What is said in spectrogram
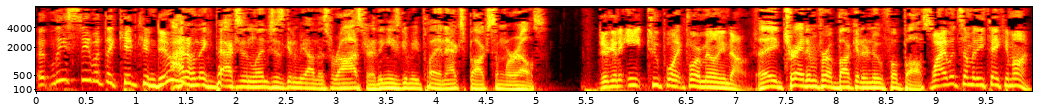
at least see what the kid can do. I don't think Paxton Lynch is going to be on this roster. I think he's going to be playing Xbox somewhere else. They're going to eat $2.4 million. They trade him for a bucket of new footballs. Why would somebody take him on?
